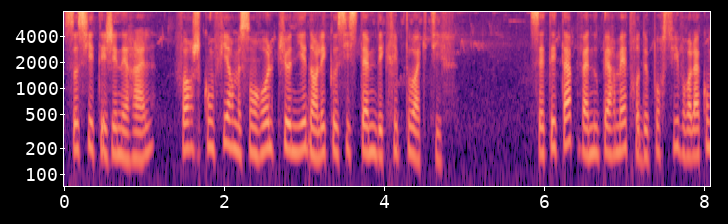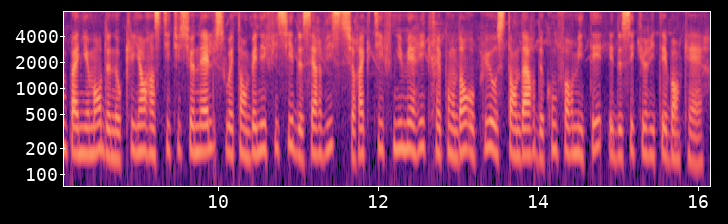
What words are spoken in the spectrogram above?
Société Générale, Forge confirme son rôle pionnier dans l'écosystème des cryptoactifs. Cette étape va nous permettre de poursuivre l'accompagnement de nos clients institutionnels souhaitant bénéficier de services sur actifs numériques répondant aux plus hauts standards de conformité et de sécurité bancaire.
